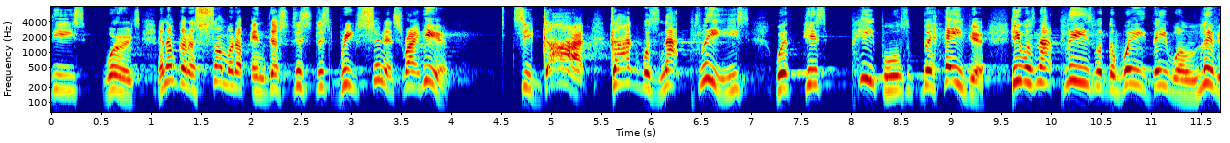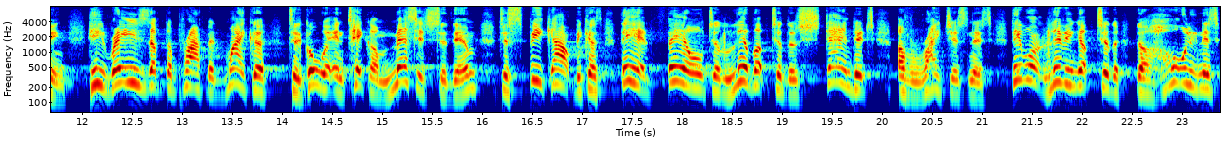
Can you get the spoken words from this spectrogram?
these words. And I'm going to sum it up in this, this, this brief sentence right here. See, God, God was not pleased with his people's behavior. He was not pleased with the way they were living. He raised up the prophet Micah to go and take a message to them to speak out because they had failed to live up to the standards of righteousness. They weren't living up to the, the holiness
